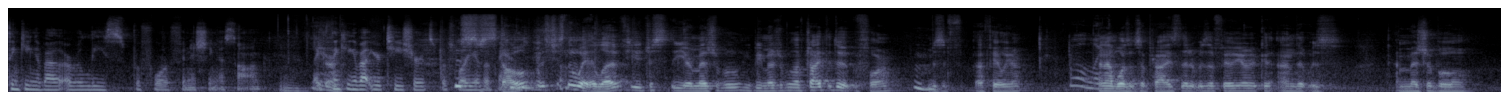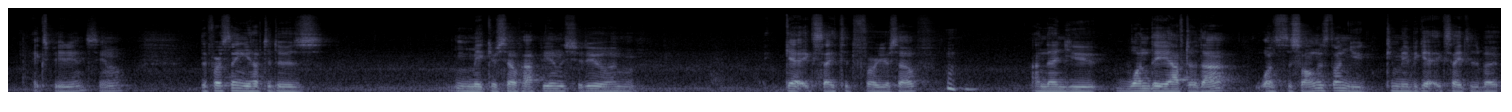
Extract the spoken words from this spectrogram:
thinking about a release before finishing a song. Mm. Like Sure. thinking about your t-shirts before you have a It's band. dull. It's just no way to live. You just you're miserable. You'd be miserable. I've tried to do it before. Mm-hmm. It was a failure, Well, like and I wasn't surprised that it was a failure, and it was a miserable experience. You know, the first thing you have to do is make yourself happy in the studio and get excited for yourself, mm-hmm. and then you one day after that, once the song is done, you can maybe get excited about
